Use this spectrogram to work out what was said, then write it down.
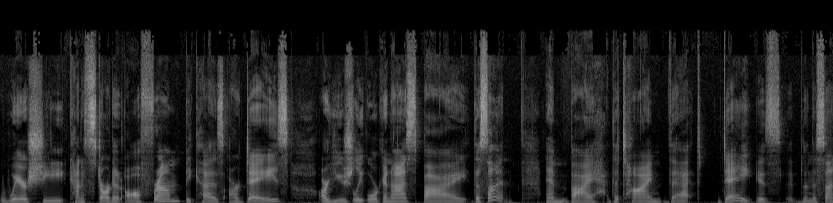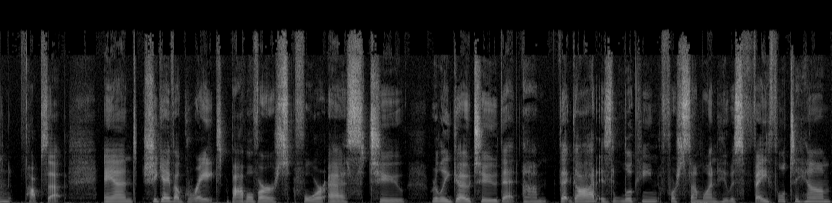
where she kind of started off from because our days are usually organized by the sun and by the time that day is when the sun pops up. And she gave a great Bible verse for us to really go to that um, that God is looking for someone who is faithful to Him,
